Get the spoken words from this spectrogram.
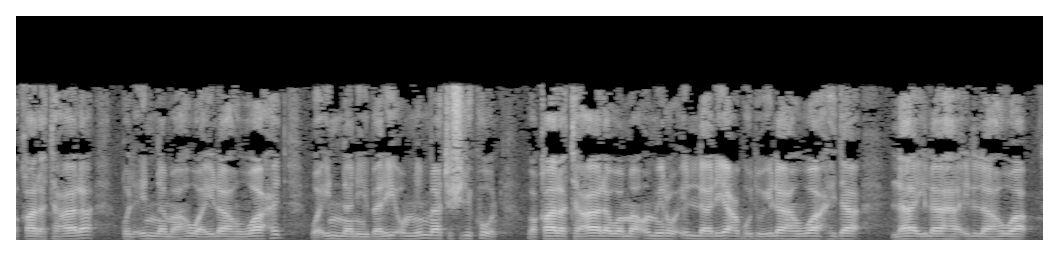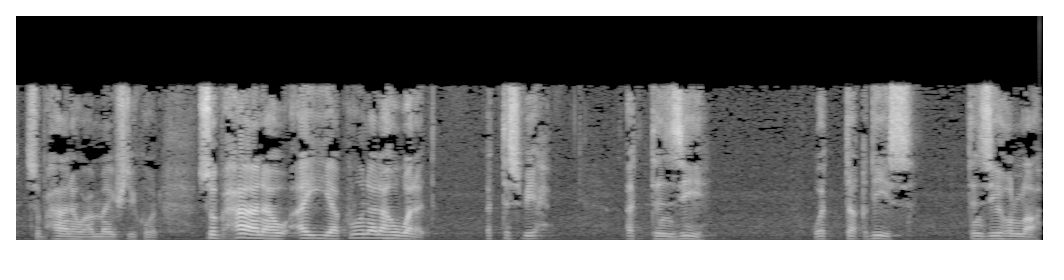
وقال تعالى قل إنما هو إله واحد وإنني بريء مما تشركون. وقال تعالى وما أمروا إلا ليعبدوا إلها واحدا لا إله إلا هو سبحانه عما يشركون. سبحانه أن يكون له ولد. التسبيح التنزيه والتقديس تنزيه الله.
